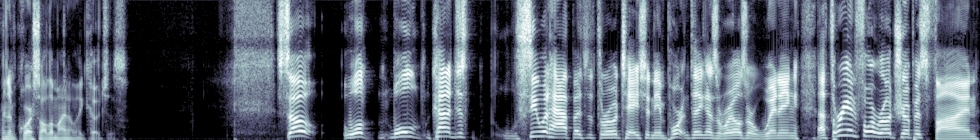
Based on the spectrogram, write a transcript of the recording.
and of course all the minor league coaches. So we'll we'll kind of just see what happens with the rotation. The important thing is the Royals are winning. A three and four road trip is fine.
